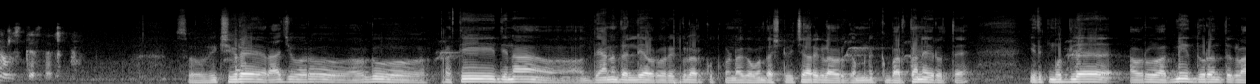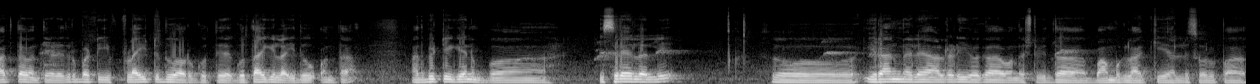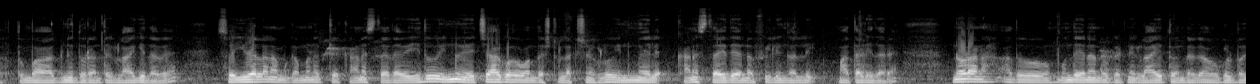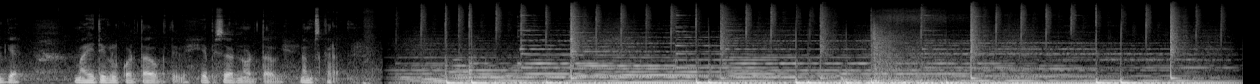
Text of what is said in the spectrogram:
ನಮಸ್ತೆ ಸರ್. ಸೊ ವೀಕ್ಷಕರೇ, ರಾಜೀವ್ ಅವರು, ಅವ್ರಿಗೂ ಪ್ರತಿದಿನ ಧ್ಯಾನದಲ್ಲಿ ಅವರು ರೆಗ್ಯುಲರ್ ಕೂತ್ಕೊಂಡಾಗ ಒಂದಷ್ಟು ವಿಚಾರಗಳು ಅವ್ರ ಗಮನಕ್ಕೆ ಬರ್ತಾನೆ ಇರುತ್ತೆ. ಇದಕ್ಕೆ ಮೊದಲೇ ಅವರು ಅಗ್ನಿ ದುರಂತಗಳಾಗ್ತವೆ ಅಂತ ಹೇಳಿದರು ಬಟ್ ಈ ಫ್ಲೈಟ್ದು ಅವ್ರಿಗೆ ಗೊತ್ತೇ, ಗೊತ್ತಾಗಿಲ್ಲ ಇದು ಅಂತ. ಅದು ಬಿಟ್ಟು ಈಗೇನು ಬ, ಇಸ್ರೇಲಲ್ಲಿ ಸೊ ಇರಾನ್ ಮೇಲೆ ಆಲ್ರೆಡಿ ಇವಾಗ ಒಂದಷ್ಟು ಯುದ್ಧ ಬಾಂಬ್ಗಳು ಹಾಕಿ ಅಲ್ಲಿ ಸ್ವಲ್ಪ ತುಂಬ ಅಗ್ನಿ ದುರಂತಗಳಾಗಿದ್ದಾವೆ ಸೊ ಇವೆಲ್ಲ ನಮ್ಮ ಗಮನಕ್ಕೆ ಕಾಣಿಸ್ತಾ ಇದ್ದಾವೆ ಇದು ಇನ್ನೂ ಹೆಚ್ಚಾಗೋ ಒಂದಷ್ಟು ಲಕ್ಷಣಗಳು ಇನ್ಮೇಲೆ ಕಾಣಿಸ್ತಾ ಇದೆ ಅನ್ನೋ ಫೀಲಿಂಗಲ್ಲಿ ಮಾತಾಡಿದ್ದಾರೆ. ನೋಡೋಣ, ಅದು ಮುಂದೆ ಏನಾದರೂ ಘಟನೆಗಳಾಯಿತು ಅಂದಾಗ ಅವುಗಳ ಬಗ್ಗೆ ಮಾಹಿತಿಗಳು ಕೊಡ್ತಾ ಹೋಗ್ತೀವಿ. ಎಪಿಸೋಡ್ ನೋಡ್ತಾ ಹೋಗಿ. ನಮಸ್ಕಾರ.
